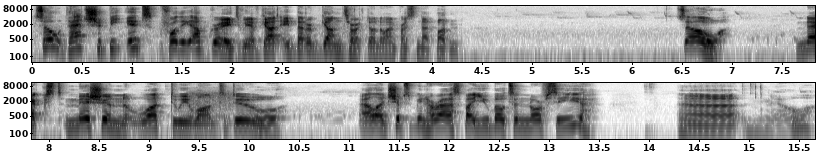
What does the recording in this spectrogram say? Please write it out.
So, that should be it for the upgrades. We have got a better gun turret. Don't know why I'm pressing that button. So, next mission. What do we want to do? Allied ships being harassed by U-boats in North Sea? Uh, no.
